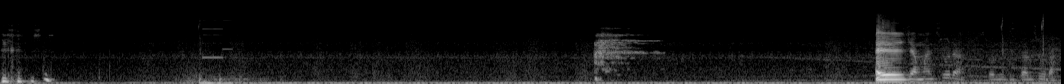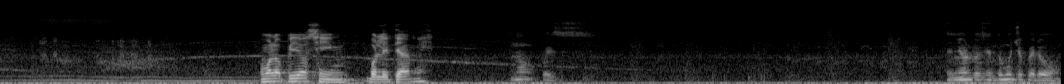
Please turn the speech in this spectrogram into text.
Eh, llama al Sura, solicita al Sura. ¿Cómo lo pido sin boletearme? No, pues. Señor, lo siento mucho, pero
